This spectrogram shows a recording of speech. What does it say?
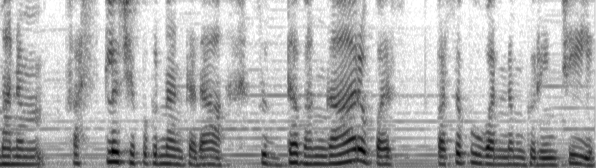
మనం ఫస్ట్లో చెప్పుకున్నాం కదా శుద్ధ బంగారు పస్ పసుపు వర్ణం గురించి.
